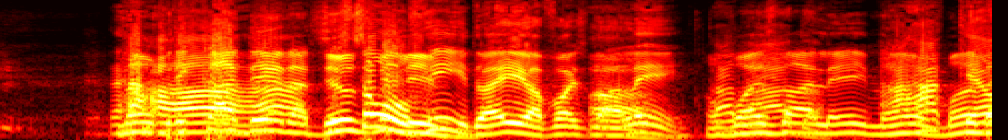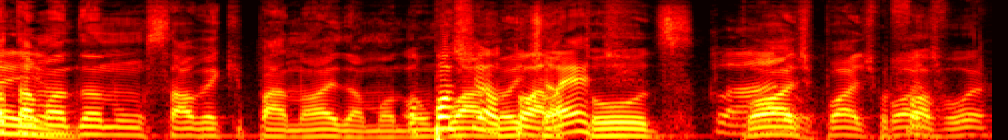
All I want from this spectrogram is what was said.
Não, brincadeira, Ah, Vocês Deus estão me livre. ouvindo aí a voz do Ó, além? A voz do além, não, A Raquel manda aí, tá ó. mandando um salve aqui pra nós, ó. Mandou um boa noite a todos. Claro. Pode, pode, Por pode. favor.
